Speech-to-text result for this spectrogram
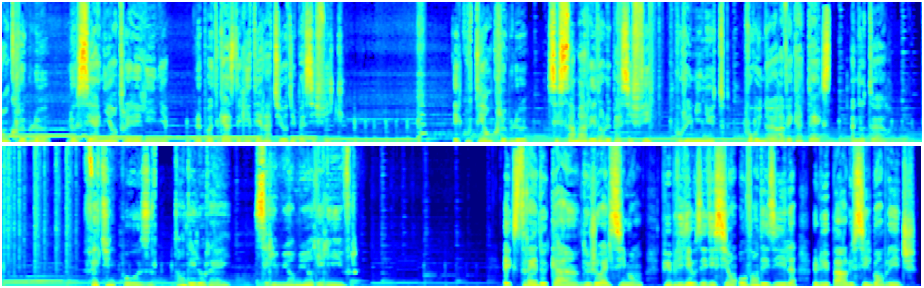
Encre bleue, l'Océanie entre les lignes, le podcast des littératures du Pacifique. Écoutez Encre bleue, c'est s'amarrer dans le Pacifique pour une minute, pour une heure avec un texte, un auteur. Faites une pause, tendez l'oreille, c'est le murmure des livres. Extrait de Cain de Joël Simon, publié aux éditions Au vent des îles, lu par Lucille Bambridge.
